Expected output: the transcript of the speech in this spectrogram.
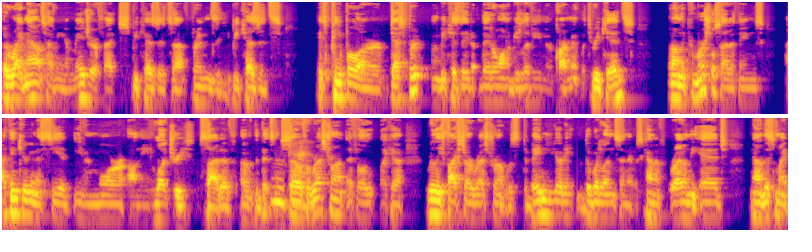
but right now it's having a major effect just because it's a frenzy because it's it's people are desperate because they don't, they don't want to be living in an apartment with three kids but on the commercial side of things I think you're going to see it even more on the luxury side of, of the business. Okay. So if a restaurant, if a, like a really five star restaurant was debating to go to the Woodlands and it was kind of right on the edge, now this might,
